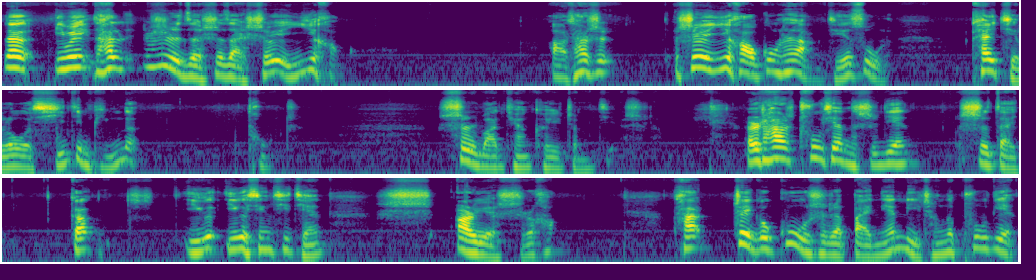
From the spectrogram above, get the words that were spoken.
那因为他日子是在十月一号，啊，他是十月一号共产党结束了，开启了我习近平的统治。是完全可以这么解释的，而它出现的时间是在刚一个一个星期前，十二月十号。它这个故事的百年里程的铺垫，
